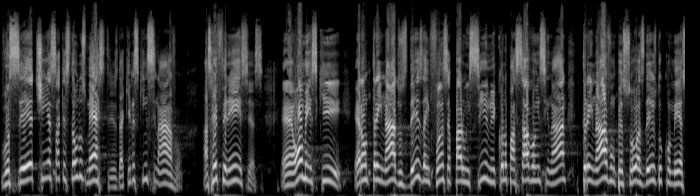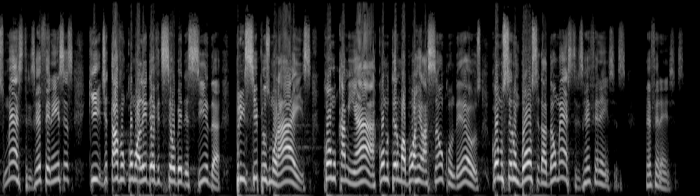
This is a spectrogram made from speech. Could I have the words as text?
você tinha essa questão dos mestres, daqueles que ensinavam as referências, é, homens que eram treinados desde a infância para o ensino e quando passavam a ensinar, treinavam pessoas desde o começo. Mestres, referências que ditavam como a lei deve ser obedecida, princípios morais, como caminhar, como ter uma boa relação com Deus, como ser um bom cidadão. Mestres, referências, referências.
